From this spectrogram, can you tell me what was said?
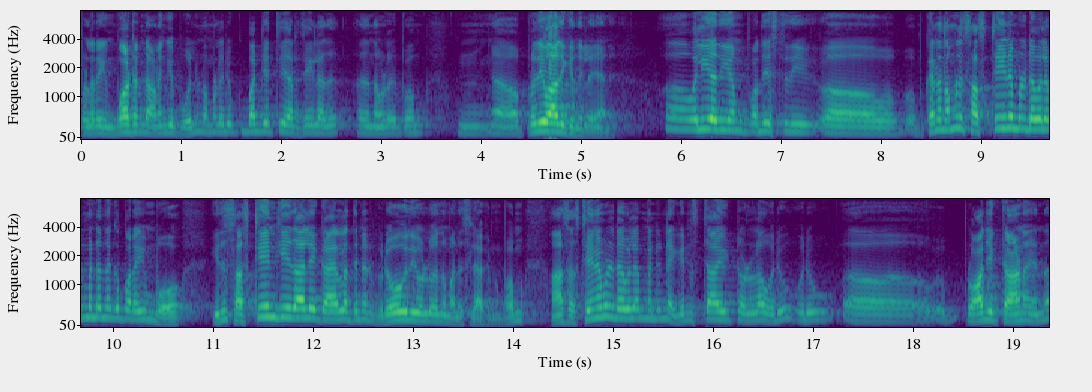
വളരെ ഇമ്പോർട്ടന്റ് ആണെങ്കിൽ പോലും നമ്മളൊരു ബഡ്ജറ്റ് ചർച്ചയിൽ അത് അത് നമ്മളിപ്പം പ്രതിപാദിക്കുന്നില്ല ഞാൻ. വലിയധികം പരിസ്ഥിതി കാരണം നമ്മൾ സസ്റ്റൈനബിൾ ഡെവലപ്മെന്റ് എന്നൊക്കെ പറയുമ്പോൾ ഇത് സസ്റ്റെയിൻ ചെയ്താലേ കേരളത്തിന് ഒരു പുരോഗതിയുള്ളൂ എന്ന് മനസ്സിലാക്കണം അപ്പം ആ സസ്റ്റൈനബിൾ ഡെവലപ്മെന്റിന് എഗൻസ്റ്റായിട്ടുള്ള ഒരു ഒരു പ്രോജക്റ്റാണ് എന്ന്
